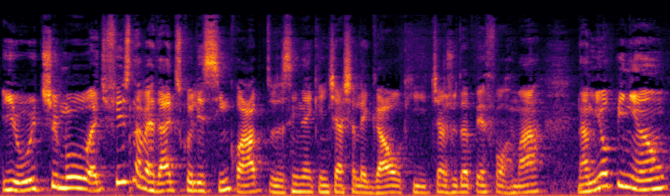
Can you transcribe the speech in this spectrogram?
e último, é difícil na verdade escolher cinco hábitos assim, né, que a gente acha legal, que te ajuda a performar. Na minha opinião,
